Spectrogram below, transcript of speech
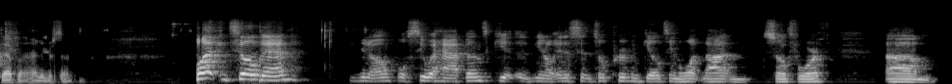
definitely 100% but until then you know we'll see what happens you know innocent until proven guilty and whatnot and so forth. Um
